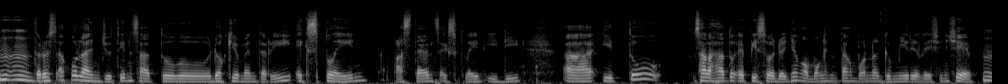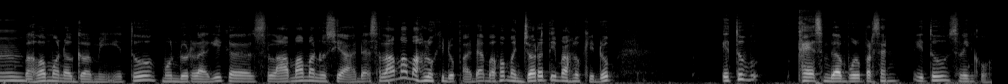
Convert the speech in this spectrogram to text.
Mm-mm. Terus aku lanjutin satu documentary Explain, past tense Explain ED. Uh, itu salah satu episodenya ngomongin tentang monogamy relationship. Mm-mm. Bahwa monogami itu mundur lagi ke selama manusia ada, selama makhluk hidup ada, bahwa majority makhluk hidup itu kayak 90% itu selingkuh.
